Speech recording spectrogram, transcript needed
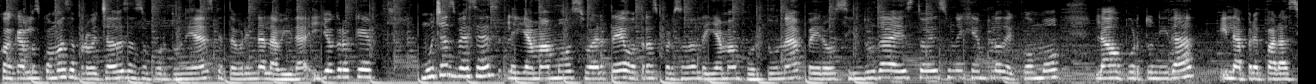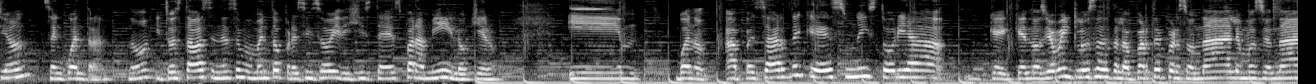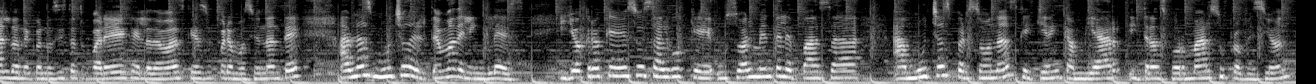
Juan Carlos, cómo has aprovechado esas oportunidades que te brinda la vida. Y yo creo que muchas veces le llamamos suerte, otras personas le llaman fortuna, pero sin duda esto es un ejemplo de cómo la oportunidad y la preparación se encuentran, ¿no? Y tú estabas en ese momento preciso y dijiste, es para mí y lo quiero. Y bueno, a pesar de que es una historia que, que, nos lleva incluso desde la parte personal, emocional, donde conociste a tu pareja y lo demás, que es súper emocionante, hablas mucho del tema del inglés. Y yo creo que eso es algo que usualmente le pasa a muchas personas que quieren cambiar y transformar su profesión.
